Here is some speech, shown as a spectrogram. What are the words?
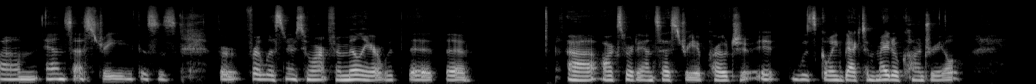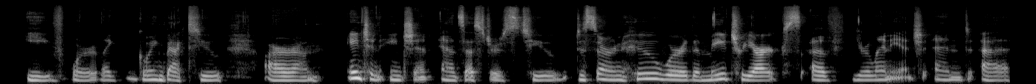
um, ancestry. This is for, for listeners who aren't familiar with the, the, uh, Oxford ancestry approach, it was going back to mitochondrial Eve, or like going back to our um, ancient, ancient ancestors to discern who were the matriarchs of your lineage. And uh,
